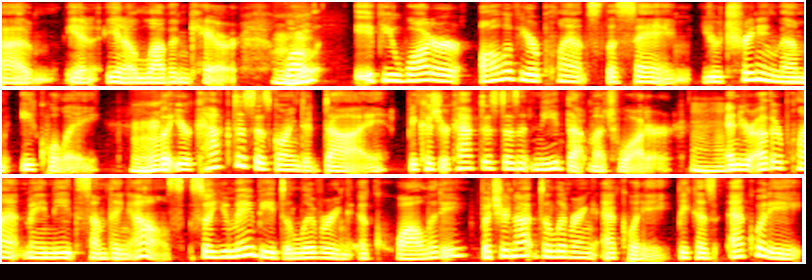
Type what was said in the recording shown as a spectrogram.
um, you, know, you know, love and care. Mm-hmm. Well, if you water all of your plants the same, you're treating them equally Mm-hmm. but your cactus is going to die because your cactus doesn't need that much water. Mm-hmm. And your other plant may need something else. So you may be delivering equality, but you're not delivering equity because equity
